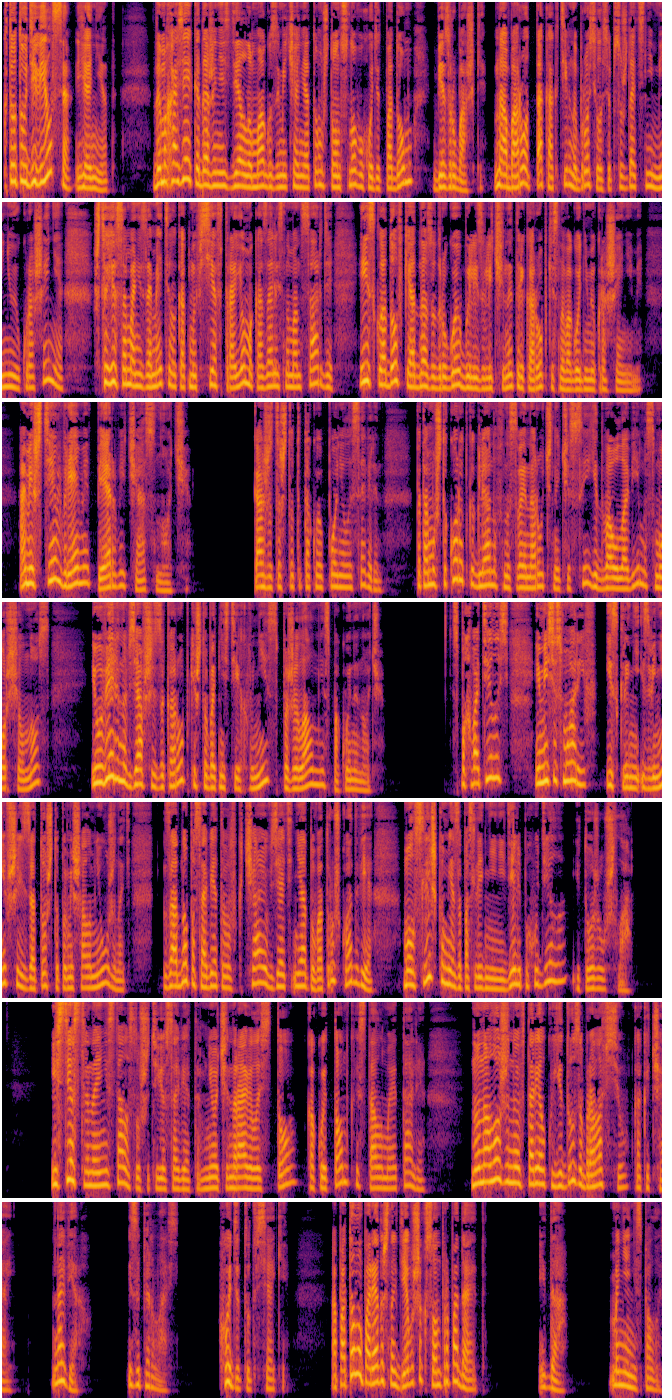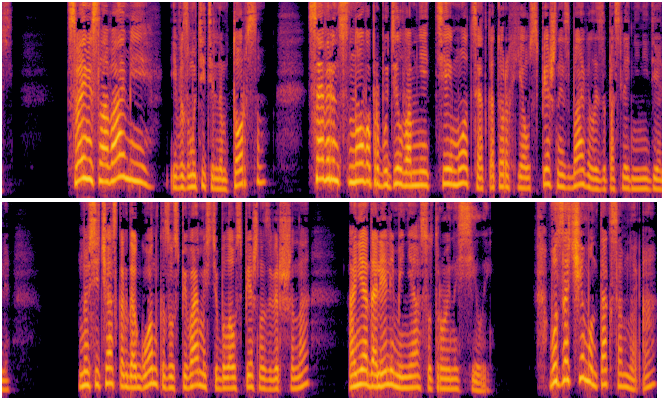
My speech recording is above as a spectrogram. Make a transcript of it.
Кто-то удивился? Я нет. Домохозяйка даже не сделала магу замечания о том, что он снова ходит по дому без рубашки. Наоборот, так активно бросилась обсуждать с ним меню и украшения, что я сама не заметила, как мы все втроем оказались на мансарде, и из кладовки одна за другой были извлечены три коробки с новогодними украшениями. А меж тем время первый час ночи. Кажется, что-то такое понял и Северин, потому что, коротко глянув на свои наручные часы, едва уловимо сморщил нос — и, уверенно взявшись за коробки, чтобы отнести их вниз, пожелал мне спокойной ночи. Спохватилась и миссис Муариф, искренне извинившись за то, что помешала мне ужинать, заодно посоветовав к чаю взять не одну ватрушку, а две, мол, слишком я за последние недели похудела и тоже ушла. Естественно, я не стала слушать ее совета. Мне очень нравилось то, какой тонкой стала моя талия, но наложенную в тарелку еду забрала всю, как и чай. Наверх и заперлась. Ходят тут всякие. А потом у порядочных девушек сон пропадает. И да, мне не спалось. Своими словами и возмутительным торсом Северин снова пробудил во мне те эмоции, от которых я успешно избавилась за последние недели. Но сейчас, когда гонка за успеваемостью была успешно завершена, они одолели меня с утроенной силой. Вот зачем он так со мной, а?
